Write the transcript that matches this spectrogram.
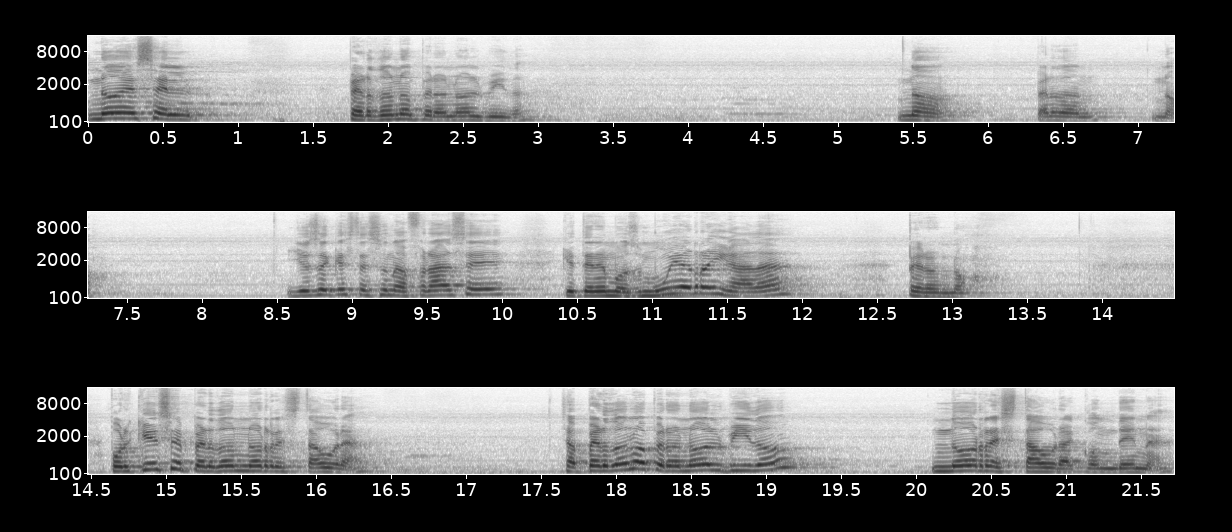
no es el perdono pero no olvido. No, perdón, no. Yo sé que esta es una frase que tenemos muy arraigada, pero no. Porque ese perdón no restaura. O sea, perdono pero no olvido, no restaura, condena.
